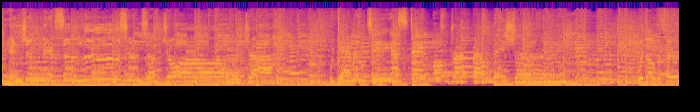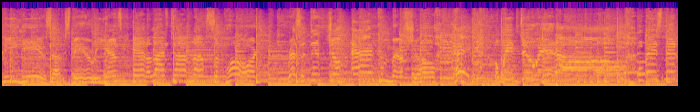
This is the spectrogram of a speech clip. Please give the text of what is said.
Engineered Solutions of Georgia. We guarantee a stable, dry foundation. With over 30 years of experience and a lifetime of support, residential and commercial. Hey, we do it all. For basement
